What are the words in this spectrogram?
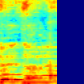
Jai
